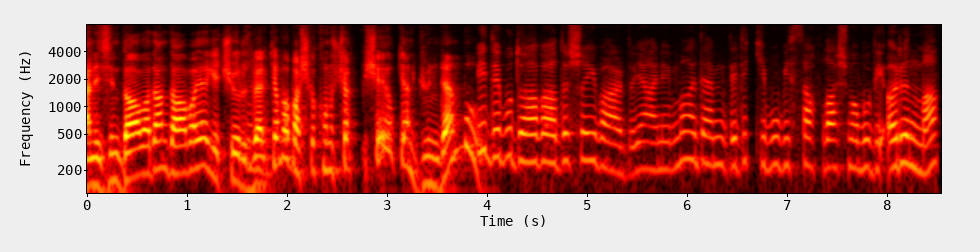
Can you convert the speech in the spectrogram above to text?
yani şimdi davadan davaya geçiyoruz Hı. belki ama başka konuşacak bir şey yok yani gündem bu. Bir de bu davada şey vardı yani madem dedik ki bu bir saflaşma, bu bir arınma,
